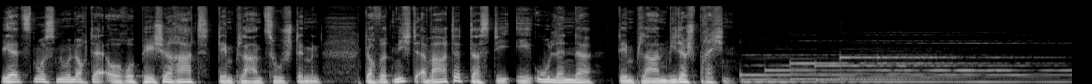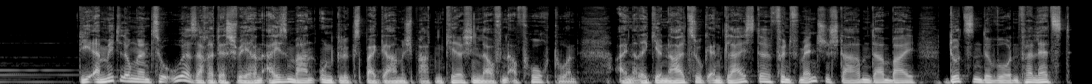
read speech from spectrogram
Jetzt muss nur noch der Europäische Rat dem Plan zustimmen. Doch wird nicht erwartet, dass die EU-Länder dem Plan widersprechen. Die Ermittlungen zur Ursache des schweren Eisenbahnunglücks bei Garmisch-Partenkirchen laufen auf Hochtouren. Ein Regionalzug entgleiste, fünf Menschen starben dabei, Dutzende wurden verletzt,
